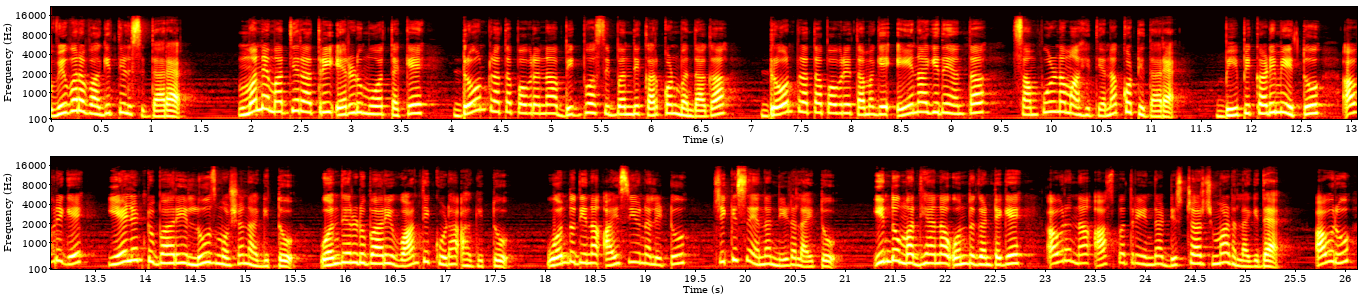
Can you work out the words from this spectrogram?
ವಿವರವಾಗಿ ತಿಳಿಸಿದ್ದಾರೆ. ಮೊನ್ನೆ ಮಧ್ಯರಾತ್ರಿ ಎರಡು ಮೂವತ್ತಕ್ಕೆ ಡ್ರೋನ್ ಪ್ರತಾಪ್ ಅವರನ್ನ ಬಿಗ್ ಬಾಸ್ ಸಿಬ್ಬಂದಿ ಕರ್ಕೊಂಡು ಬಂದಾಗ ಡ್ರೋನ್ ಪ್ರತಾಪ್ ಅವರೇ ತಮಗೆ ಏನಾಗಿದೆ ಅಂತ ಸಂಪೂರ್ಣ ಮಾಹಿತಿಯನ್ನ ಕೊಟ್ಟಿದ್ದಾರೆ. ಬಿಪಿ ಕಡಿಮೆ ಇತ್ತು, ಅವರಿಗೆ ಏಳೆಂಟು ಬಾರಿ ಲೂಸ್ ಮೋಷನ್ ಆಗಿತ್ತು. ಒಂದೆರಡು ಬಾರಿ ವಾಂತಿ ಕೂಡ ಆಗಿತ್ತು. ಒಂದು ದಿನ ಐಸಿಯುನಲ್ಲಿಟ್ಟು ಚಿಕಿತ್ಸೆಯನ್ನ ನೀಡಲಾಯಿತು. ಇಂದು ಮಧ್ಯಾಹ್ನ ಒಂದು ಗಂಟೆಗೆ ಅವರನ್ನ ಆಸ್ಪತ್ರೆಯಿಂದ ಡಿಸ್ಚಾರ್ಜ್ ಮಾಡಲಾಗಿದೆ. ಅವರು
